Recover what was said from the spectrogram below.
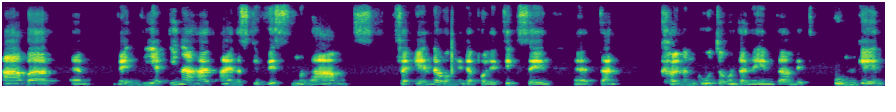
Aber ähm, wenn wir innerhalb eines gewissen Rahmens Veränderungen in der Politik sehen, äh, dann können gute Unternehmen damit umgehen.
